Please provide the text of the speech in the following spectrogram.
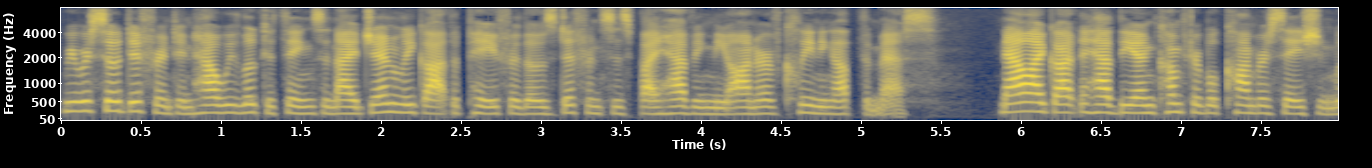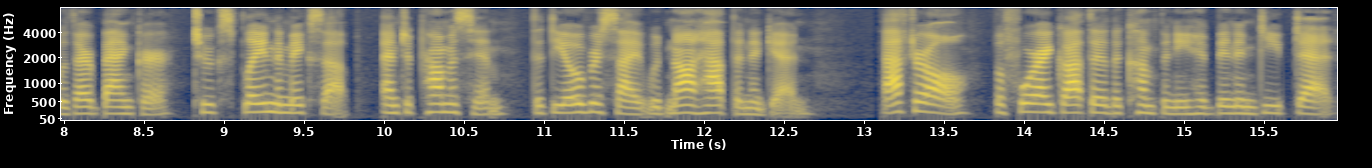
We were so different in how we looked at things, and I generally got to pay for those differences by having the honor of cleaning up the mess. Now I got to have the uncomfortable conversation with our banker, to explain the mix up, and to promise him that the oversight would not happen again. After all, before I got there, the company had been in deep debt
